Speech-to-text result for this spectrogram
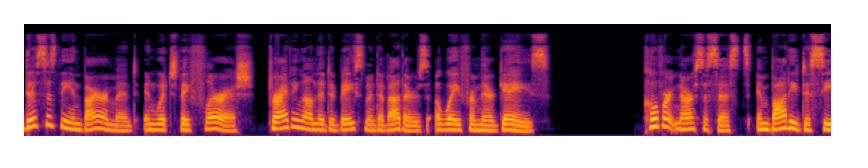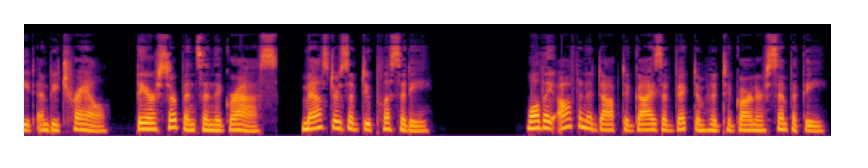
This is the environment in which they flourish, driving on the debasement of others away from their gaze. Covert narcissists embody deceit and betrayal, they are serpents in the grass, masters of duplicity. While they often adopt a guise of victimhood to garner sympathy,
